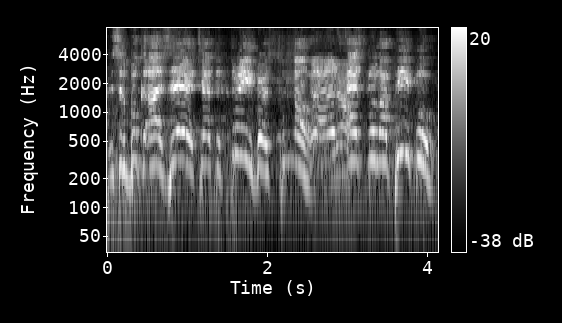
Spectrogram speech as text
This is the book of Isaiah, chapter 3, verse 12. As for my people,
